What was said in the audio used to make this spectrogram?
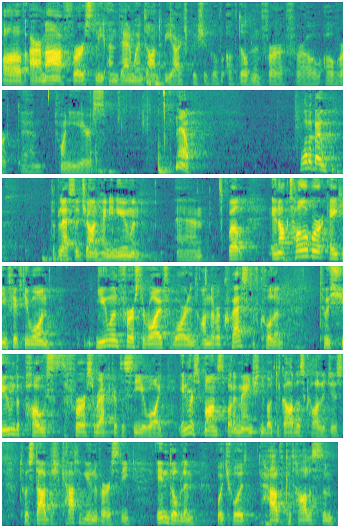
of Armagh firstly, and then went on to be Archbishop of, of Dublin for, for over um, 20 years. Now, what about the Blessed John Henry Newman? Um, well, in October 1851, Newman first arrived to Ireland on the request of Cullen to assume the post as the first rector of the CUI in response to what I mentioned about the godless colleges to establish a Catholic university in Dublin which would have Catholicism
